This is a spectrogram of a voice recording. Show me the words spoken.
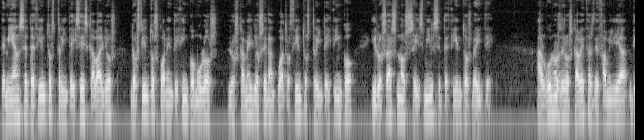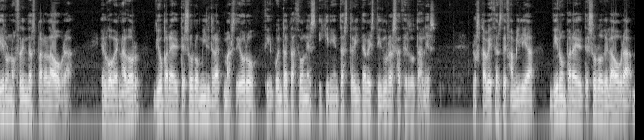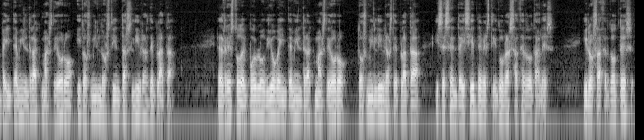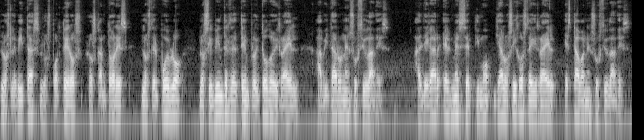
Tenían setecientos treinta y seis caballos, doscientos cuarenta y cinco mulos, los camellos eran cuatrocientos treinta y cinco y los asnos seis mil setecientos veinte. Algunos de los cabezas de familia dieron ofrendas para la obra. El gobernador dio para el tesoro mil dracmas de oro, cincuenta tazones y quinientas treinta vestiduras sacerdotales. Los cabezas de familia dieron para el tesoro de la obra veinte mil dracmas de oro y dos mil doscientas libras de plata. El resto del pueblo dio veinte mil dracmas de oro, dos mil libras de plata y sesenta y siete vestiduras sacerdotales y los sacerdotes, los levitas, los porteros, los cantores, los del pueblo, los sirvientes del templo y todo Israel habitaron en sus ciudades. Al llegar el mes séptimo ya los hijos de Israel estaban en sus ciudades.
